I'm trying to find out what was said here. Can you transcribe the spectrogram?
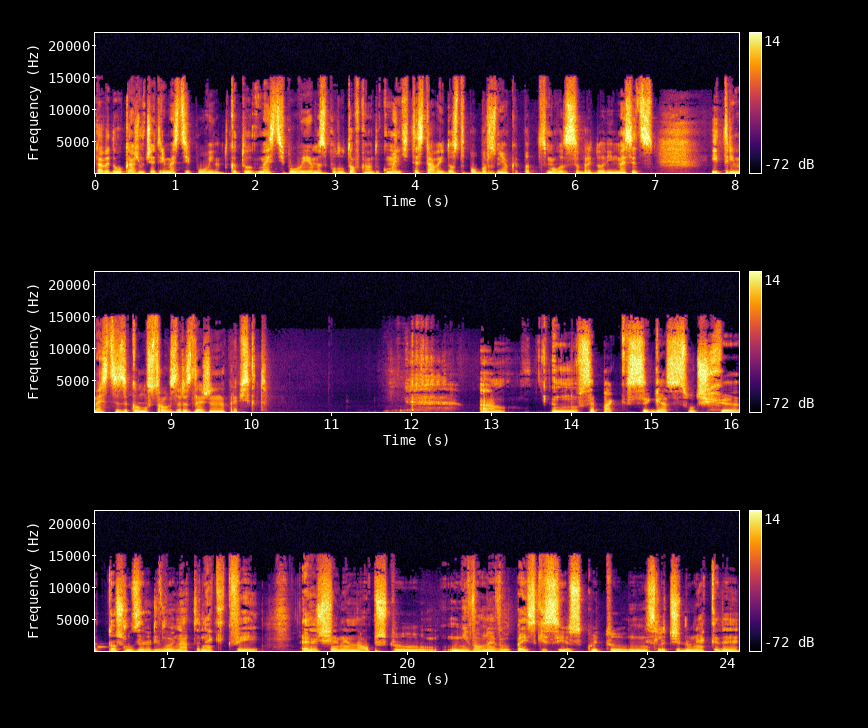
да бе да го кажем 4 месеца и половина. Като месец и половина имаме за подготовка на документите, става и доста по-бързо някой път могат да събрат до един месец и 3 месеца законов срок за разглеждане на преписката. А, но все пак сега се случиха точно заради войната някакви решения на общо ниво на Европейския съюз, които мисля, че до някъде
